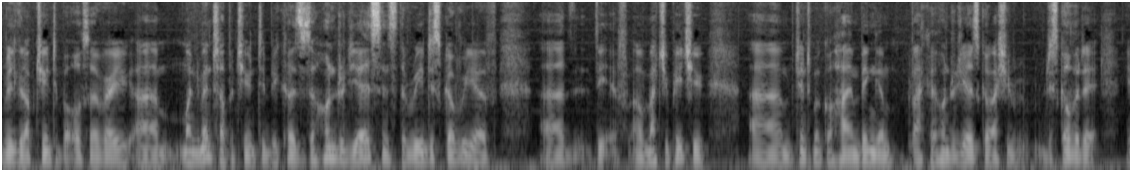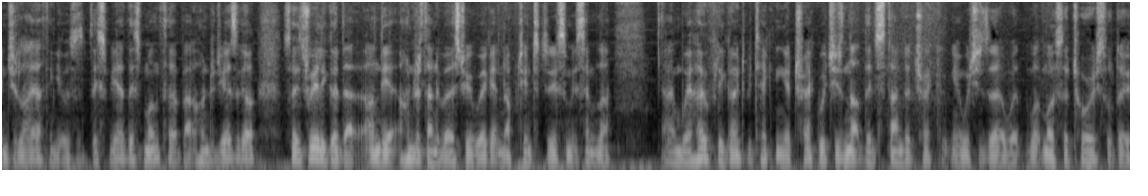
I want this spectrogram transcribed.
really good opportunity, but also a very um, monumental opportunity because it's hundred years since the rediscovery of uh, the, of Machu Picchu. Um, gentleman called Hiram Bingham back hundred years ago actually discovered it in July. I think it was this yeah this month about hundred years ago. So it's really good that on the hundredth anniversary we're getting an opportunity to do something similar and we're hopefully going to be taking a trek which is not the standard trek, you know, which is uh, what, most of the tourists will do.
